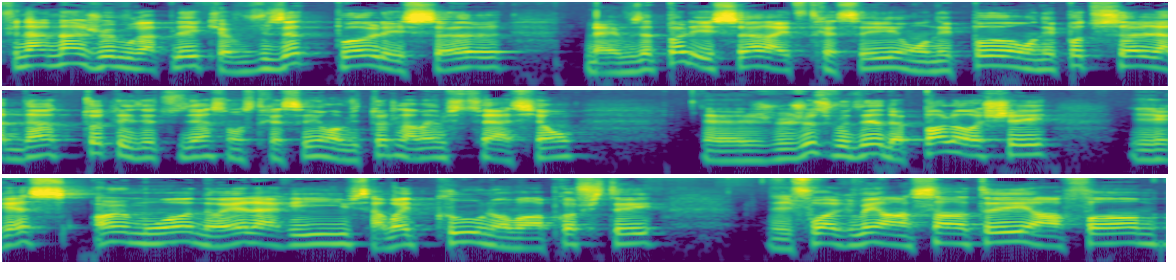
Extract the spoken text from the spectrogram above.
Finalement, je veux vous rappeler que vous n'êtes pas les seuls ben, vous n'êtes pas les seuls à être stressés. On n'est pas, pas tout seul là-dedans. Tous les étudiants sont stressés. On vit tous la même situation. Euh, je veux juste vous dire de ne pas lâcher. Il reste un mois, Noël arrive, ça va être cool, on va en profiter. Il faut arriver en santé, en forme,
